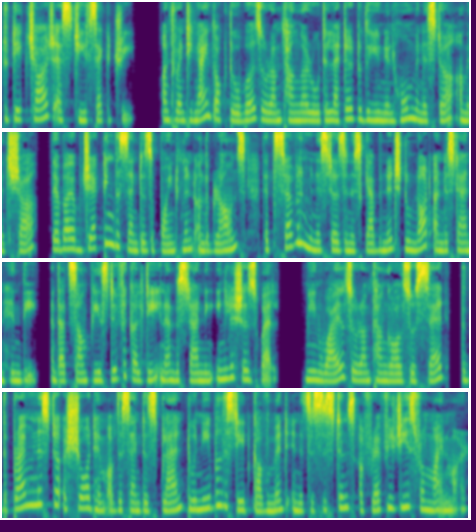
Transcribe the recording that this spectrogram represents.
to take charge as Chief Secretary. On 29 October, Zoram Zoramthanga wrote a letter to the Union Home Minister Amit Shah, thereby objecting the centre's appointment on the grounds that several ministers in his cabinet do not understand Hindi and that some face difficulty in understanding English as well. Meanwhile, Zoram Zoramthanga also said that the Prime Minister assured him of the centre's plan to enable the state government in its assistance of refugees from Myanmar.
